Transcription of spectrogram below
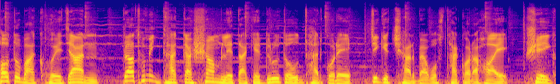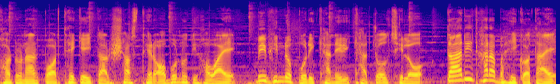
হতবাক হয়ে যান। প্রাথমিক ধাক্কা সামলে তাকে দ্রুত উদ্ধার করে চিকিৎসার ব্যবস্থা করা হয়। সেই ঘটনার পর থেকেই তার স্বাস্থ্যের অবনতি হওয়ায় বিভিন্ন পরীক্ষা নিরীক্ষা চলছিল। তারই ধারাবাহিকতায়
